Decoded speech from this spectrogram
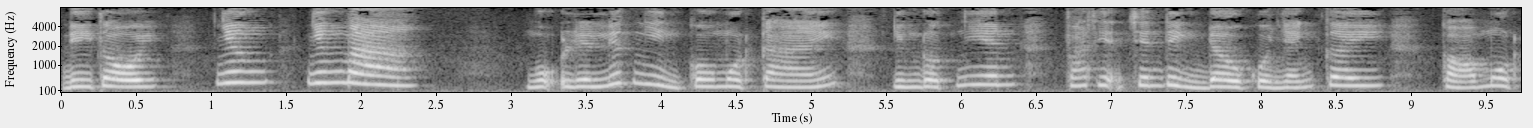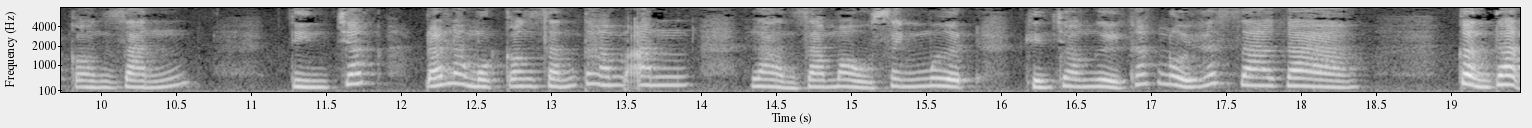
Đi thôi, nhưng, nhưng mà... Ngụ liên liếc nhìn cô một cái, nhưng đột nhiên phát hiện trên đỉnh đầu của nhánh cây có một con rắn. Tin chắc đó là một con rắn tham ăn, làn da màu xanh mượt, khiến cho người khác nổi hết da gà. Cẩn thận,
